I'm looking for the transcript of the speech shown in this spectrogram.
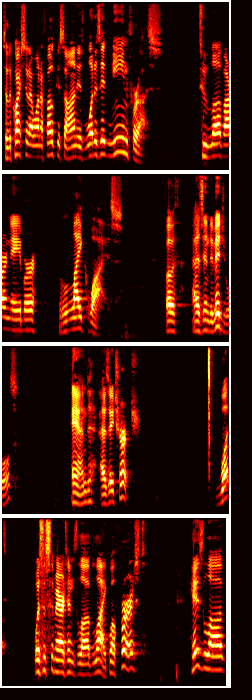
So the question I want to focus on is what does it mean for us to love our neighbor likewise, both as individuals and as a church. What was the Samaritan's love like? Well, first, his love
